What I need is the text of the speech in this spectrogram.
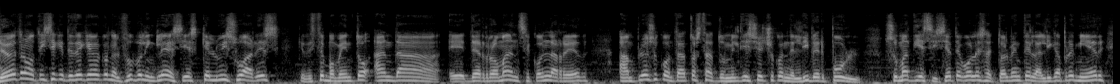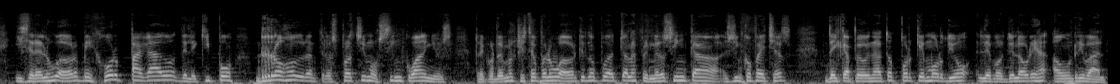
Le doy otra noticia que tiene que ver con el fútbol inglés y es que Luis Suárez, que en este momento anda eh, de romance con la red, amplió su contrato hasta 2018 con el Liverpool. Suma 17 goles actualmente en la Liga Premier y será el jugador mejor pagado del equipo rojo durante los próximos cinco años. Recordemos que este fue el jugador que no pudo actuar las primeras cinco, cinco fechas del campeonato porque mordió, le mordió la oreja a un rival.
